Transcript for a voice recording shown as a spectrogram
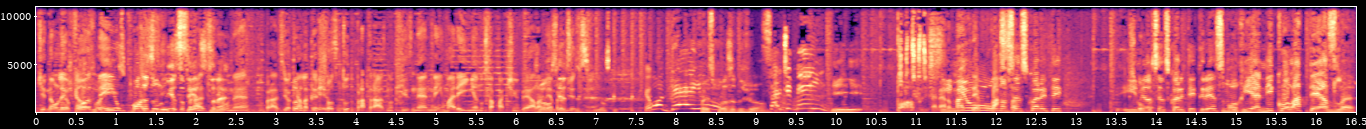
Que não levou nem um pozinho do, Luiz do Brasil, né? né? Do Brasil, que ela deixou tudo pra trás. Não quis né, nem uma areinha no sapatinho dela. João Lembra disso? É. Eu odeio! Foi esposa do João. Sai de mim! E... Pobre, cara, Em 1943... Desculpa. Em 1943 morria Nikola Tesla,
